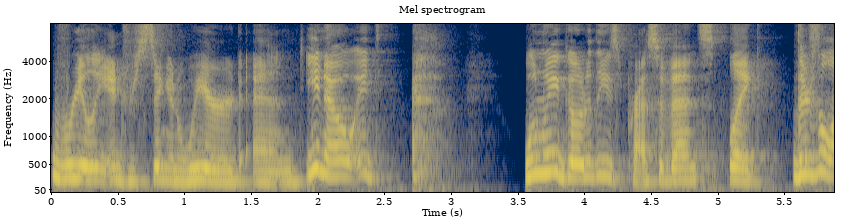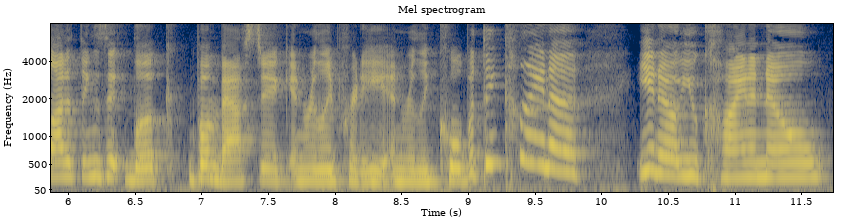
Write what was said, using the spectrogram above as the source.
really interesting and weird. And, you know, it when we go to these press events, like, there's a lot of things that look bombastic and really pretty and really cool, but they kind of, you know, you kind of know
